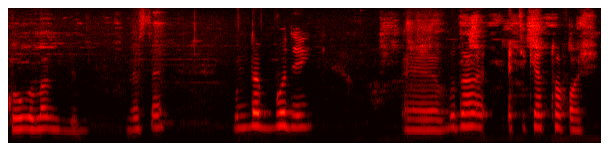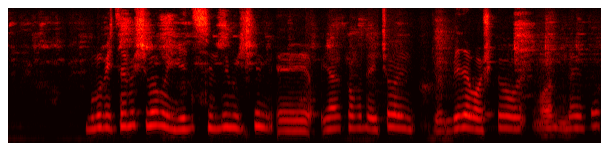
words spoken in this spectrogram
Google'dan indirdim. Mesela bunda Budding, e, bu da etiket Tofaş. Bunu bitirmişim ama yeni sildiğim için e, yer kapadığı için oynayacağım. Bir de başka bir oyun var. Neydi?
